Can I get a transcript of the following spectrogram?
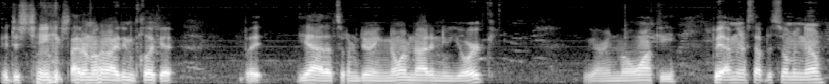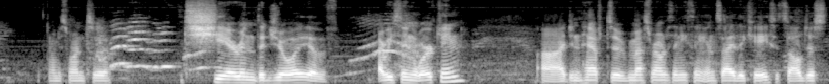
it just changed. I don't know how I didn't click it. But yeah that's what I'm doing. No I'm not in New York. We are in Milwaukee. But yeah I'm gonna stop this filming now. I just wanted to share in the joy of everything working. Uh, I didn't have to mess around with anything inside the case. It's all just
